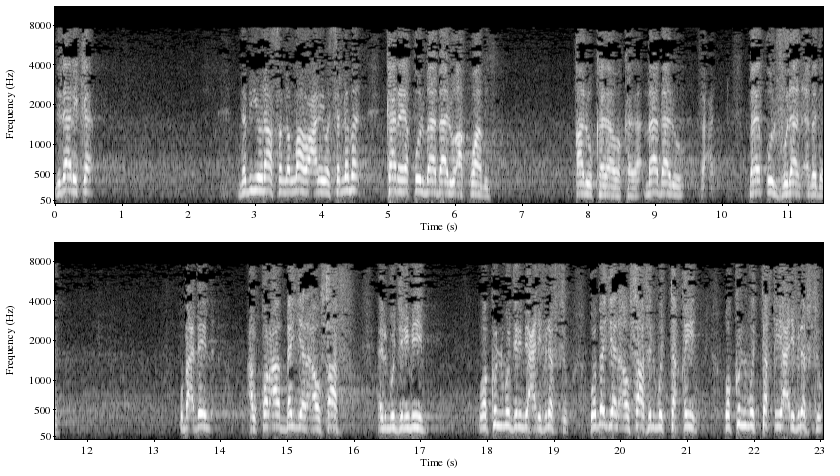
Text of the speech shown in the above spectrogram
لذلك نبينا صلى الله عليه وسلم كان يقول ما بال أقوام؟ قالوا كذا وكذا ما بال فعل ما يقول فلان أبدا. وبعدين القرآن بين أوصاف المجرمين وكل مجرم يعرف نفسه. وبين أوصاف المتقين وكل متقي يعرف نفسه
